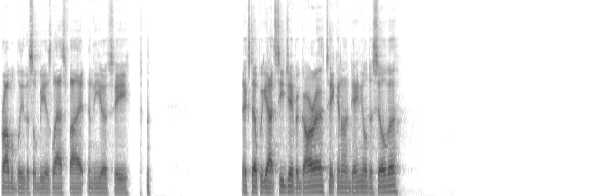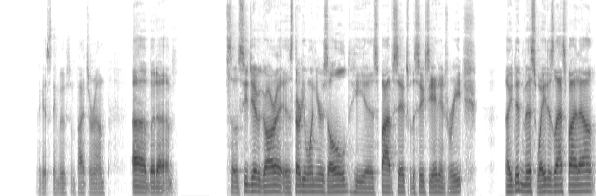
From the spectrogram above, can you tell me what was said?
probably this will be his last fight in the UFC. Next up, we got CJ Vergara taking on Daniel Da Silva. I guess they moved some fights around. Uh, but uh, so CJ Vergara is 31 years old. He is 5'6 with a 68 inch reach. Uh, he did miss weight his last fight out.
